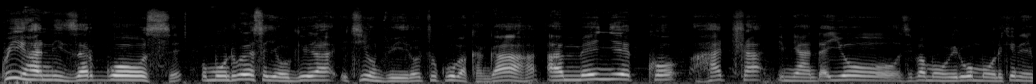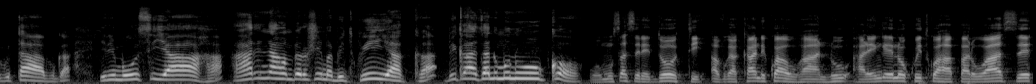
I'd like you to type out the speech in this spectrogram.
kwihaniza rwose umuntu wese yogira icyiyumviro cyo kubaka ngaha amenye ko haca imyanda yose iva mu mubiri w'umuntu ikeneye gutabwa iri munsi y'aha hari n'aho mbere ushima bitwiyaka bikazana umunuko uwo musaseredoti avuga kandi ko aho hantu harengeye no kwitwa ha paruwase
